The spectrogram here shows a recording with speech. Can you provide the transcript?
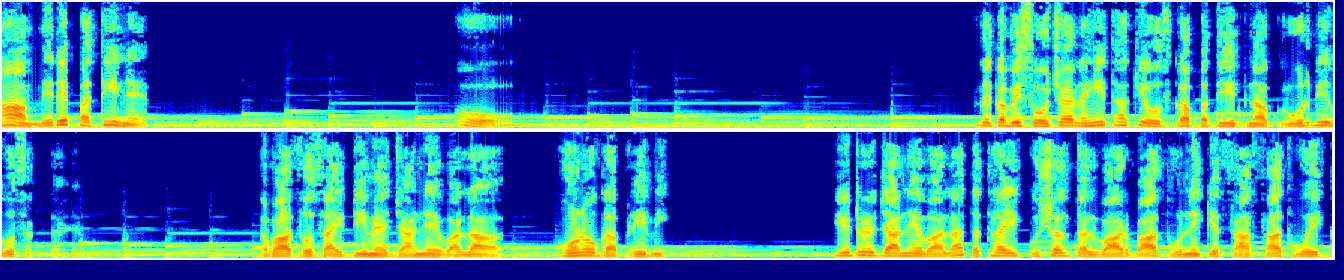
हाँ मेरे पति ने। ओ। ने कभी सोचा नहीं था कि उसका पति इतना क्रूर भी हो सकता है। सभा सोसाइटी में जाने वाला घोड़ों का प्रेमी, थिएटर जाने वाला तथा एक कुशल तलवार बात होने के साथ साथ वो एक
